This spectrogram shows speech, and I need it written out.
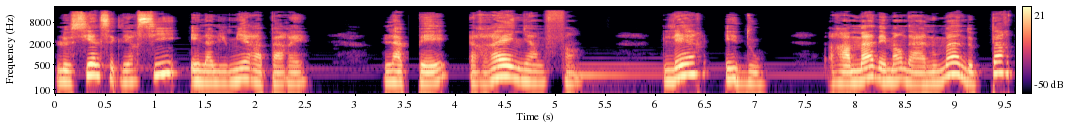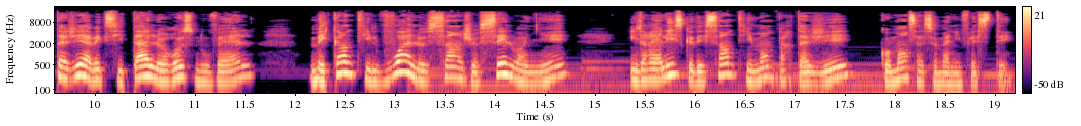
Le ciel s'éclaircit et la lumière apparaît. La paix règne enfin. L'air est doux. Rama demande à Hanuman de partager avec Sita l'heureuse nouvelle, mais quand il voit le singe s'éloigner, il réalise que des sentiments partagés commencent à se manifester.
